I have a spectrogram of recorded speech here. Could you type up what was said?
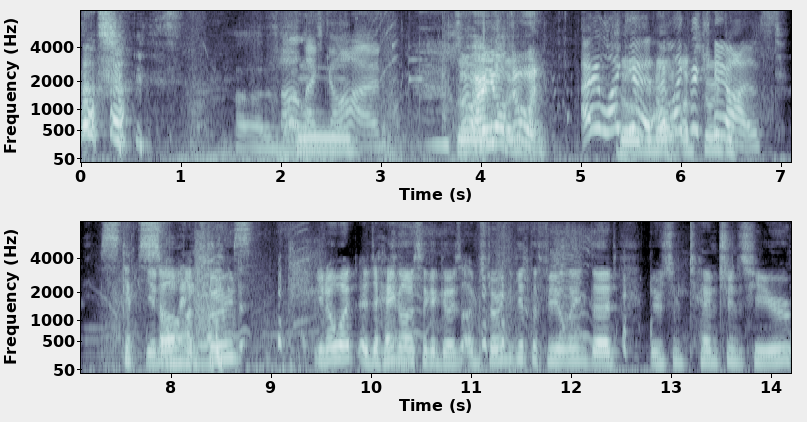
Ah, this is Oh my god. So how are you all doing? I like So, you it. I like I'm the starting to- chaos. skipped You so know, many I'm starting. Levels. To, you know what? Uh, hang on a second, guys. I'm starting to get the feeling that there's some tensions here.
